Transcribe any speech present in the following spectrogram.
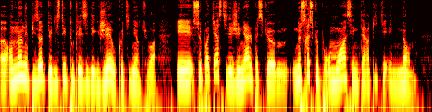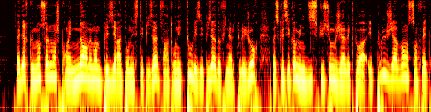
euh, en un épisode te lister toutes les idées que j'ai au quotidien, tu vois. Et ce podcast, il est génial parce que, ne serait-ce que pour moi, c'est une thérapie qui est énorme. C'est-à-dire que non seulement je prends énormément de plaisir à tourner cet épisode, enfin à tourner tous les épisodes au final tous les jours, parce que c'est comme une discussion que j'ai avec toi. Et plus j'avance en fait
